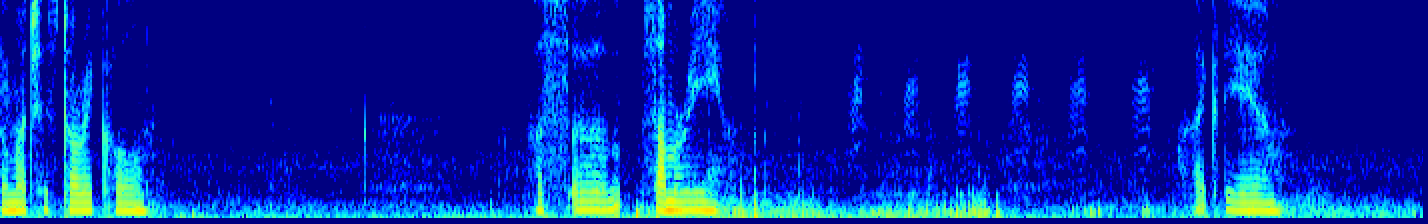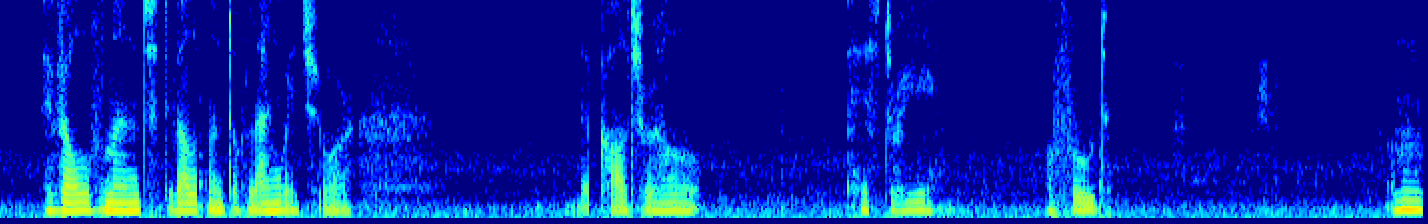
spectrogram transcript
so much historical um, summary. Like the um, evolvement, development of language or the cultural history of food. Um,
